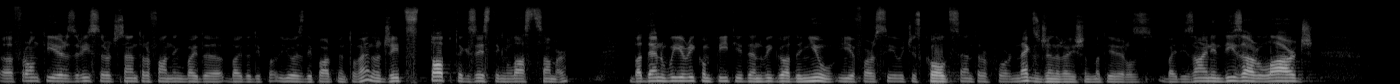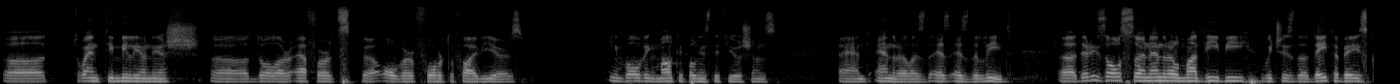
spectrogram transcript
uh, frontiers research center funding by the, by the US Department of Energy. It stopped existing last summer, but then we recompeted and we got the new EFRC, which is called Center for Next Generation Materials by Design. And these are large uh, 20 million-ish uh, dollar efforts over four to five years, involving multiple institutions and NREL as, as, as the lead. Uh, there is also an NREL MatDB, which is the database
